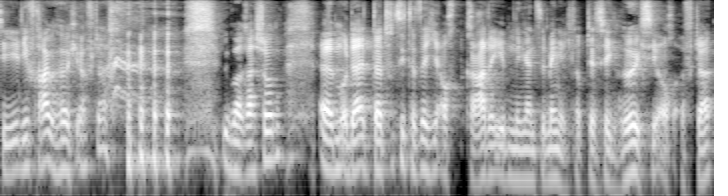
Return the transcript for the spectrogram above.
die, die Frage höre ich öfter. Überraschung. Ähm, und da, da tut sich tatsächlich auch gerade eben eine ganze Menge. Ich glaube, deswegen höre ich sie auch öfter.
